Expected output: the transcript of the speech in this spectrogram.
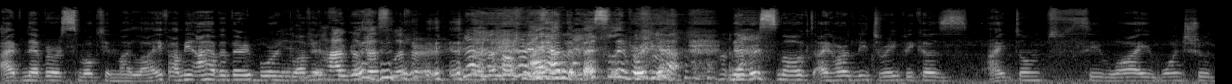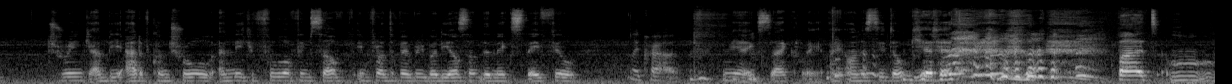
I've never smoked in my life. I mean, I have a very boring Yeah, love. you had the best liver. I had the best liver. Yeah, never smoked. I hardly drink because I don't see why one should drink and be out of control and make a fool of himself in front of everybody else, and the next day feel. Like crowd. Yeah, exactly. I honestly don't get it. but mm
